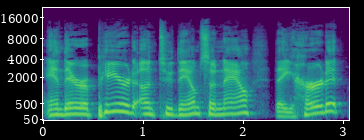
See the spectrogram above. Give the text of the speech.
And there appeared unto them. So now they heard it,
